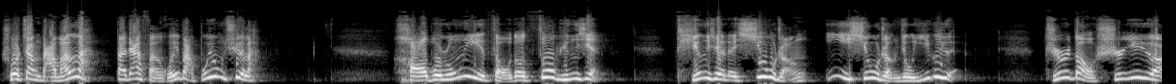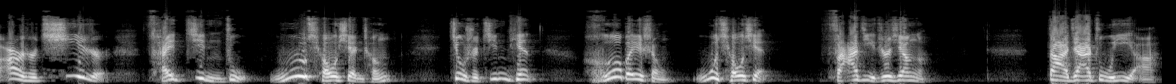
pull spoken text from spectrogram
说仗打完了，大家返回吧，不用去了。好不容易走到邹平县，停下来休整，一休整就一个月，直到十一月二十七日才进驻吴桥县城，就是今天河北省吴桥县杂技之乡啊。大家注意啊，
